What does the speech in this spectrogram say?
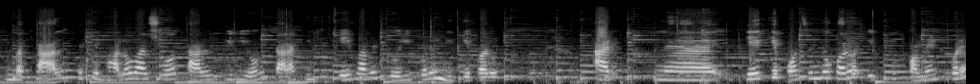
কিংবা তাল খেতে ভালোবাসো তাল প্রিয় তারা কিন্তু এইভাবে তৈরি করে নিতে পারো। আর কে কে পছন্দ করো একটু কমেন্ট করে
